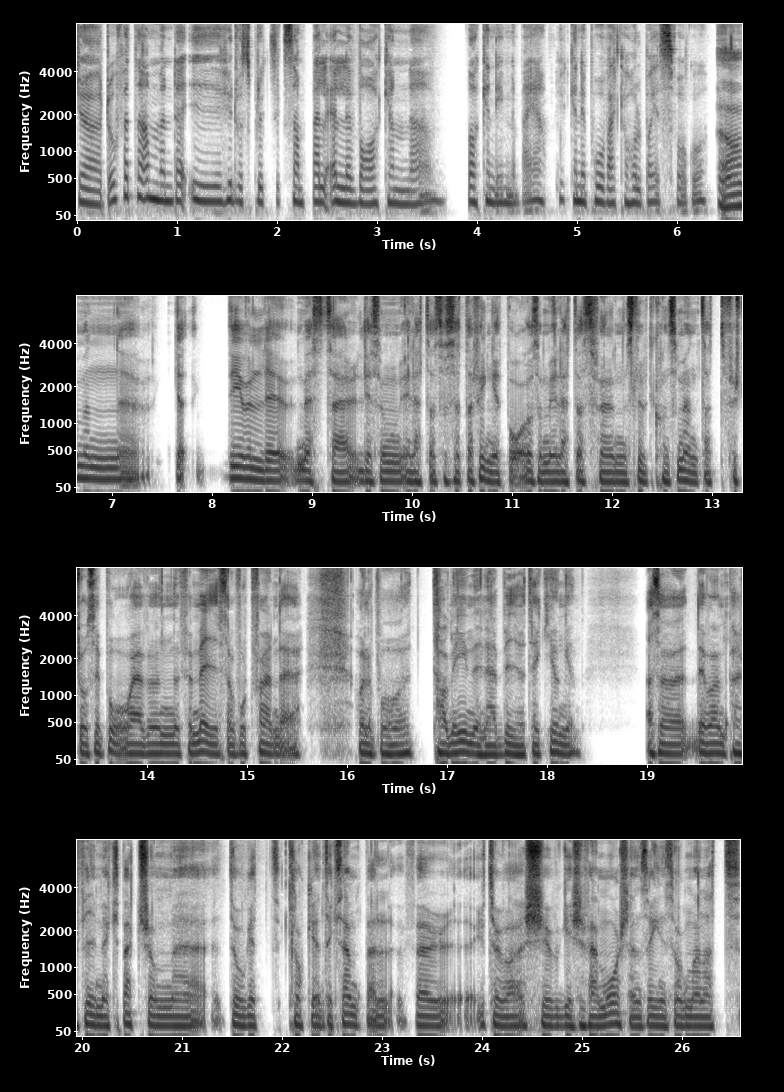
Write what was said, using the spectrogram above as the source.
grödor för att använda i hudvårdsprodukter till exempel, eller vad kan, eh, vad kan det innebära? Hur kan det påverka hållbarhetsfrågor? Ja, men eh, det är väl det mest så här, det som är lättast att sätta fingret på och som är lättast för en slutkonsument att förstå sig på och även för mig som fortfarande håller på att ta mig in i den här biotech-djungeln. Alltså, det var en parfymexpert som eh, tog ett klockrent exempel. För eh, jag tror det var 20-25 år sedan så insåg man att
